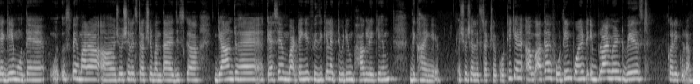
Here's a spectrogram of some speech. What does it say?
या गेम होते हैं उस पर हमारा सोशल स्ट्रक्चर बनता है, जिसका ज्ञान जो है, कैसे हम बांटेंगे फ़िज़िकल एक्टिविटी में भाग लेके हम दिखाएँगे सोशल स्ट्रक्चर को। ठीक है, अब आता है fourteen point employment based curriculum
